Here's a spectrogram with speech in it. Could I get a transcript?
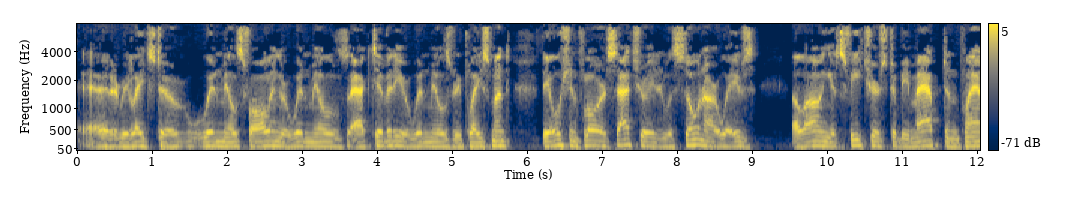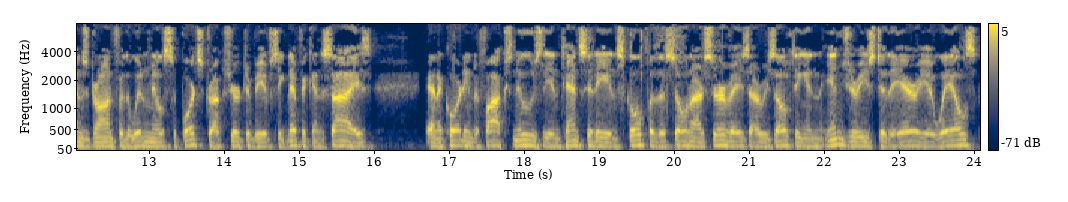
it relates to windmills falling or windmills activity or windmills replacement. The ocean floor is saturated with sonar waves, allowing its features to be mapped and plans drawn for the windmill support structure to be of significant size And according to Fox News, the intensity and scope of the sonar surveys are resulting in injuries to the area whales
